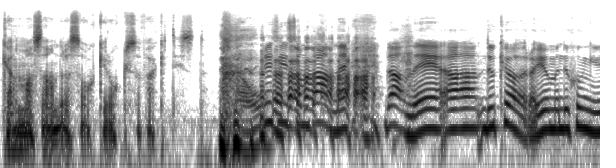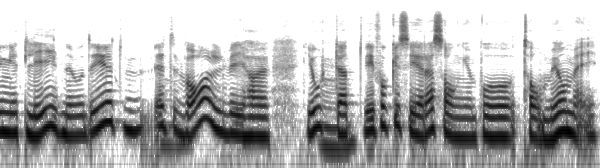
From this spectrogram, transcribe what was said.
Kan en massa andra saker också faktiskt. Precis som Danne. Danne, ja, du körar ju men du sjunger ju inget lead nu. Och det är ju ett, ett val vi har gjort. Att vi fokuserar sången på Tommy och mig.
